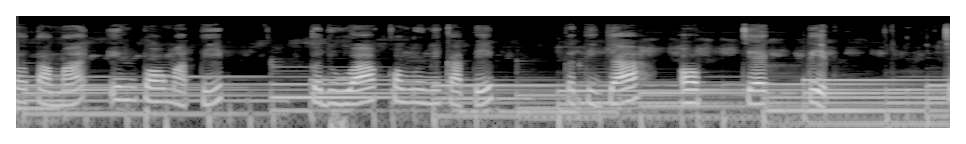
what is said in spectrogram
pertama informatif, kedua komunikatif, ketiga objektif. C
